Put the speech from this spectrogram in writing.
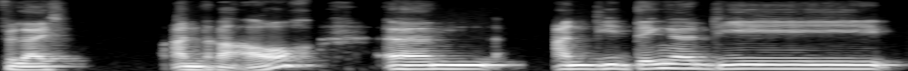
vielleicht andere auch, ähm, an die Dinge, die,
